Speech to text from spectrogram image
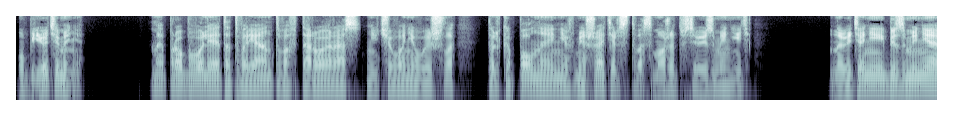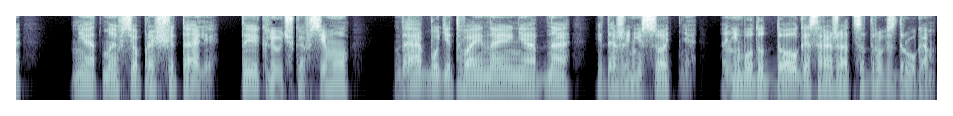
убьете меня?» «Мы пробовали этот вариант во второй раз, ничего не вышло. Только полное невмешательство сможет все изменить». «Но ведь они и без меня...» «Нет, мы все просчитали. Ты ключ ко всему. Да, будет война и не одна, и даже не сотня. Они будут долго сражаться друг с другом,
